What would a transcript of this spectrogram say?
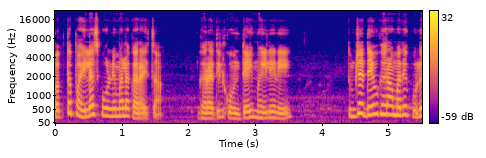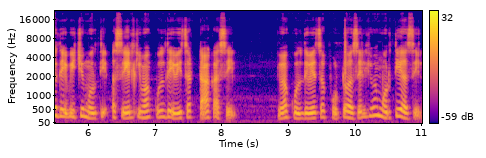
फक्त पहिल्याच पौर्णिमेला करायचा. घरातील कोणत्याही महिलेने तुमच्या देवघरामध्ये कुलदेवीची मूर्ती असेल किंवा कुलदेवीचा टाक असेल किंवा कुलदेवीचा फोटो असेल किंवा मूर्ती असेल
